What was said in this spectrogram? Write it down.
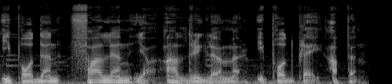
i podden Fallen jag aldrig glömmer i Podplay-appen.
